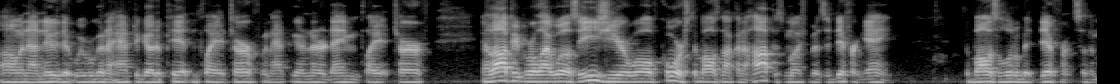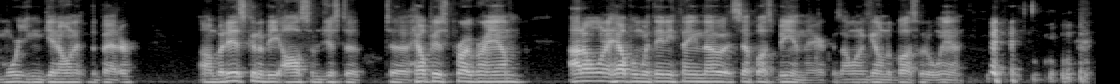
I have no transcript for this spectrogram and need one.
um, and I knew that we were going to have to go to Pitt and play at turf. We're going to have to go to Notre Dame and play at turf. And a lot of people were like, "Well, it's easier." Well, of course, the ball's not going to hop as much, but it's a different game. The ball is a little bit different, so the more you can get on it, the better. Um, but it's going to be awesome just to to help his program. I don't want to help him with anything though, except us being there because I want to get on the bus with a win.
